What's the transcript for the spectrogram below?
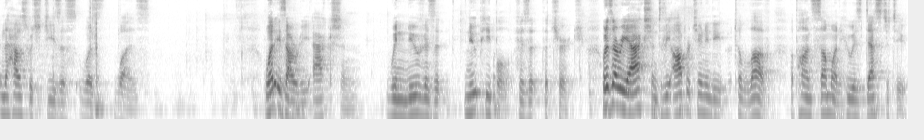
in the house which Jesus was. was. What is our reaction when new, visit, new people visit the church? What is our reaction to the opportunity to love upon someone who is destitute,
